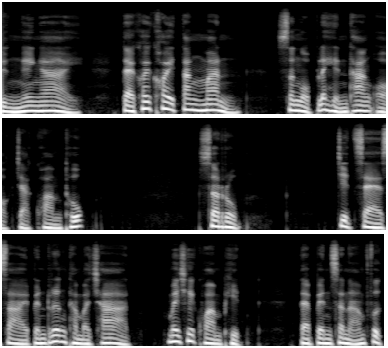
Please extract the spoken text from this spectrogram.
ดึงง่ายๆ แต่ค่อยๆตั้งมั่น สงบและเห็นทางออกจากความทุกข์ สรุปจิตแส่สายเป็นเรื่องธรรมชาติ ไม่ใช่ความผิด แต่เป็นสนามฝึก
